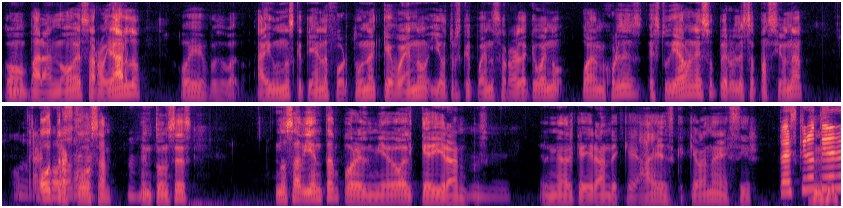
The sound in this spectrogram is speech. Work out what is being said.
como Mm. para no desarrollarlo. Oye, pues hay unos que tienen la fortuna, qué bueno, y otros que pueden desarrollarla, qué bueno. O a lo mejor les estudiaron eso, pero les apasiona Otra otra cosa. cosa. Ujú. Entonces, no se avientan por el miedo al que dirán, pues. El miedo al que dirán de que, ay, es que, ¿qué van a decir? Pero es que no tiene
